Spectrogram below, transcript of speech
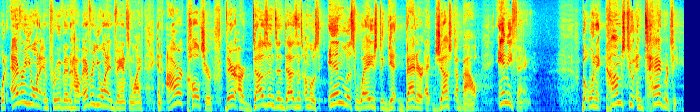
whatever you want to improve in, however you want to advance in life, in our culture, there are dozens and dozens, almost endless ways to get better at just about anything. But when it comes to integrity,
